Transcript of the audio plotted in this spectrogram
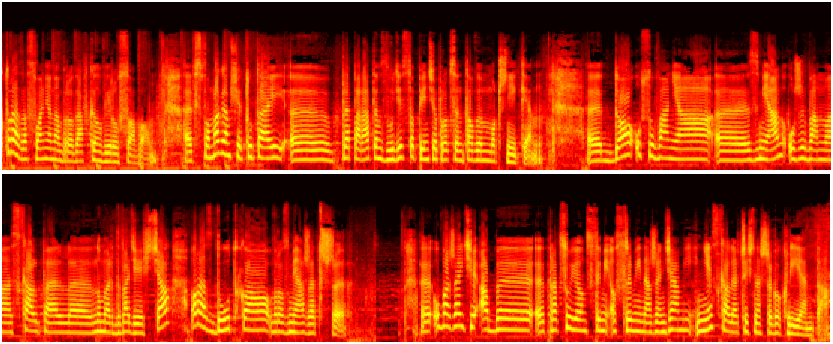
która zasłania nam brodawkę wirusową. E, wspomagam się tutaj e, preparatem z 25% mocznikiem. E, do usuwania zmian używam skalpel numer 20 oraz dłutko w rozmiarze 3. Uważajcie, aby pracując z tymi ostrymi narzędziami nie skaleczyć naszego klienta.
